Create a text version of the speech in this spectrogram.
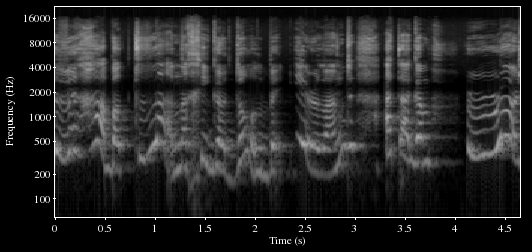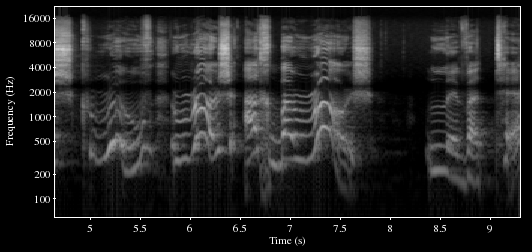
והבטלן הכי גדול באירלנד, אתה גם ראש כרוב, ראש אך בראש. לוותר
